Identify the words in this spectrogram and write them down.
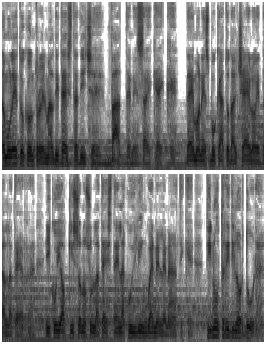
Amuleto contro il mal di testa dice Vattene, Saekek, demone sbucato dal cielo e dalla terra, i cui occhi sono sulla testa e la cui lingua è nelle natiche. Ti nutri di lordura.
